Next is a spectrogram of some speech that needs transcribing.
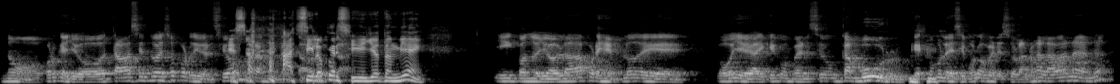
no, porque yo estaba haciendo eso por diversión. Así lo percibí yo también. Y cuando yo hablaba, por ejemplo, de, oye, hay que comerse un cambur, que es como le decimos los venezolanos a la banana.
